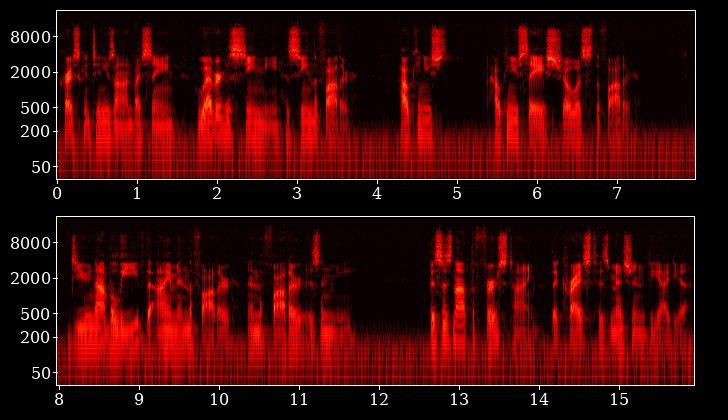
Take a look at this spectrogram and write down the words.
Christ continues on by saying, Whoever has seen me has seen the Father. How can you, how can you say, Show us the Father? Do you not believe that I am in the Father, and the Father is in me? This is not the first time that Christ has mentioned the idea.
